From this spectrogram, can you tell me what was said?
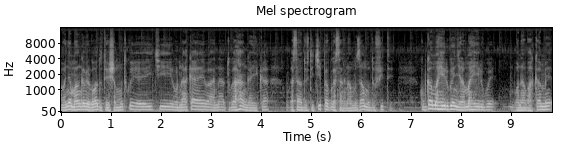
Abanyamahanga birirwa badutesha umutwe eh, iki runaka eh, bana tugahangayika ugasanga dufite ikipe ariko ugasanga nta muzamu dufite. Ku bw'amahirwe ngira amahirwe mbona bakame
